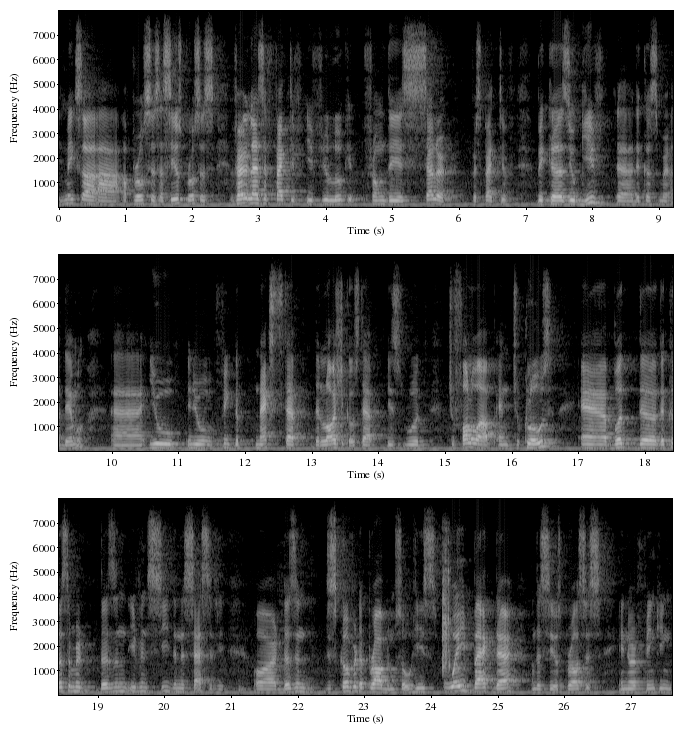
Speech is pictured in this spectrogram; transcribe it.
it makes a, a process, a sales process, very less effective if you look from the seller perspective, because you give uh, the customer a demo. Uh, you you think the next step, the logical step, is would to follow up and to close, uh, but the the customer doesn't even see the necessity or doesn't discover the problem. So he's way back there on the sales process, and you're thinking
